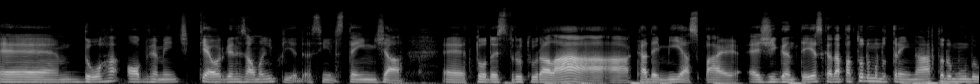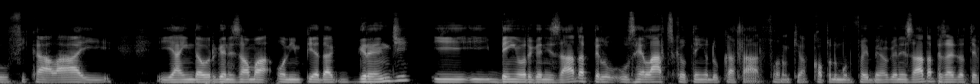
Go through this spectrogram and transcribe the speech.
É, Doha, obviamente, quer organizar uma Olimpíada. Assim, eles têm já é, toda a estrutura lá, a, a academia, as par é gigantesca, dá para todo mundo treinar, todo mundo ficar lá e, e ainda organizar uma Olimpíada grande e, e bem organizada. Pelos relatos que eu tenho do Qatar foram que a Copa do Mundo foi bem organizada, apesar de eu ter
